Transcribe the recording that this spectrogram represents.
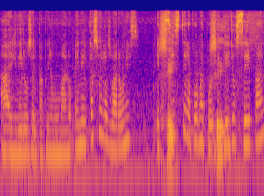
al virus del papiloma humano. En el caso de los varones, ¿existe la forma de, que ellos sepan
